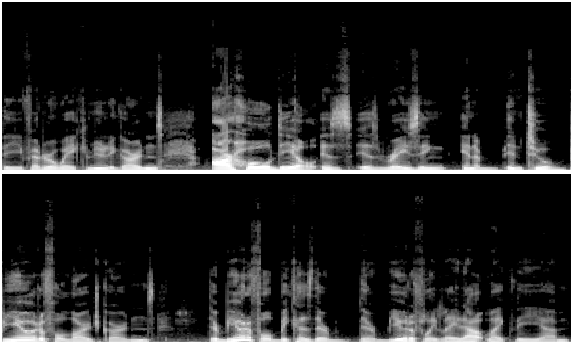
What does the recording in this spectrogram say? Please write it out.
the Federal Way Community Gardens, our whole deal is is raising in a in two beautiful large gardens. They're beautiful because they're they're beautifully laid out like the. Um,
